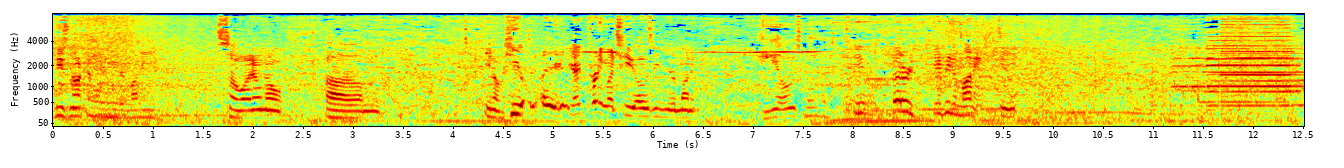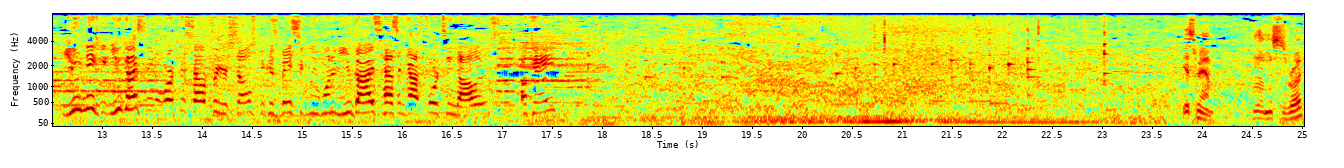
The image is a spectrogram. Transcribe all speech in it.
he's not going to lend me the money, so I don't know. Um, you know, he uh, pretty much he owes you your money. He owes me? You better give me the money, dude. You need you guys need to work this out for yourselves because basically one of you guys hasn't got fourteen dollars. Okay. Yes, ma'am. Hello, Mrs. Roy.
